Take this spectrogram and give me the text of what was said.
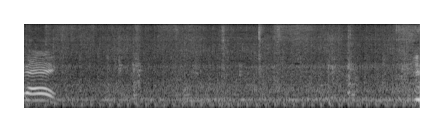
Cái ghê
